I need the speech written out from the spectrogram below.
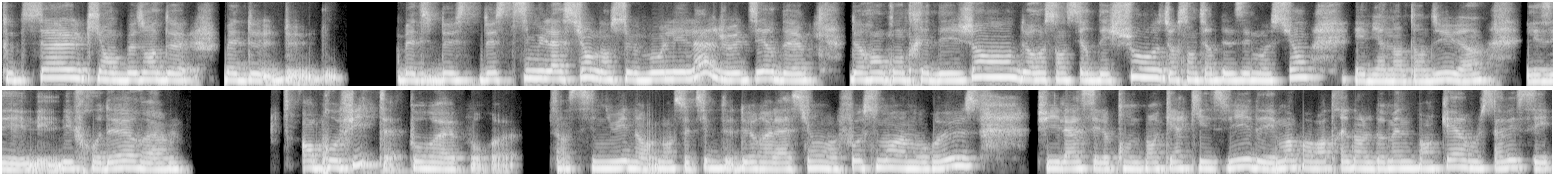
toutes seules, qui ont besoin de, ben, de, de, ben, de, de, stimulation dans ce volet-là, je veux dire, de, de rencontrer des gens, de ressentir des choses, de ressentir des émotions. Et bien entendu, hein, les, les, les fraudeurs euh, en profitent pour, euh, pour euh, s'insinuer dans, dans, ce type de, de relation faussement amoureuse. Puis là, c'est le compte bancaire qui se vide. Et moi, pour rentrer dans le domaine bancaire, vous le savez, c'est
